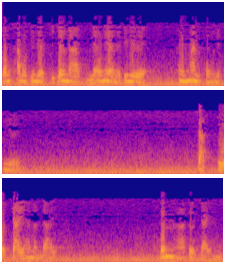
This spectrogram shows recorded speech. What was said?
กองทัพของที่นี่พิจารณาแน่วแน่ในที่นี้เลย ให้มั่นคงในที่นี้เลย จับ ตัวใจให้มันได้ ค้นหาตัวใจให้มัน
